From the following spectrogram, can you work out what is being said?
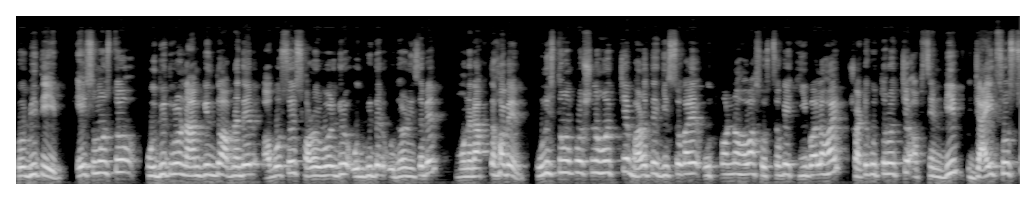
প্রভৃতি। এই সমস্ত উদ্ভিদগুলোর নাম কিন্তু আপনাদের অবশ্যই সরলবর্গীয় উদ্ভিদের উদাহরণ হিসেবে মনে রাখতে হবে। উনিশতম প্রশ্ন হচ্ছে, ভারতে গ্রীষ্মকালে উৎপন্ন হওয়া শস্যকে কি বলা হয়? সঠিক উত্তর হচ্ছে অপশন ডি জাইদ শস্য,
